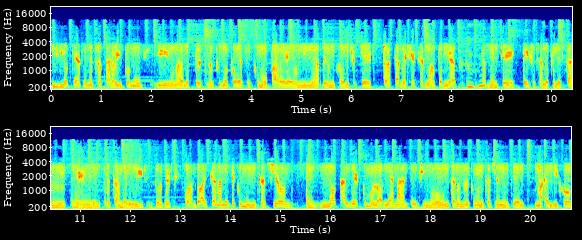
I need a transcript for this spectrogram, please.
y lo que hacen es tratar de imponer. Y una de las cosas que uno puede hacer como padre de un niño de un hijo adolescente es tratar de ejercer la autoridad porque justamente eso es a lo que le están eh, tratando de vivir entonces cuando hay canales de comunicación eh, no tal vez como lo habían antes sino un canal de comunicación en que el, el hijo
